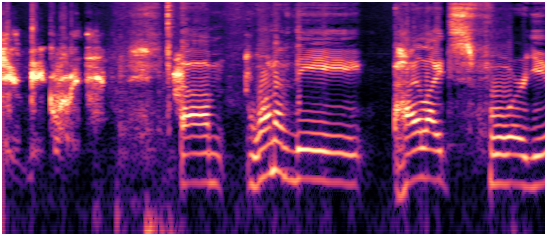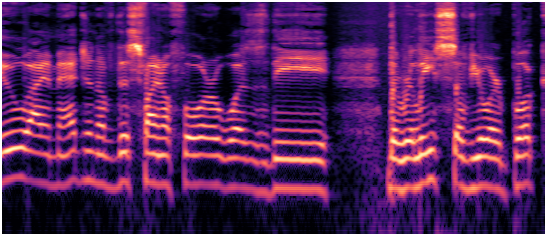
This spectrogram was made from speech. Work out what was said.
his big quality. Um, one of the highlights for you, I imagine, of this Final Four was the the release of your book,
